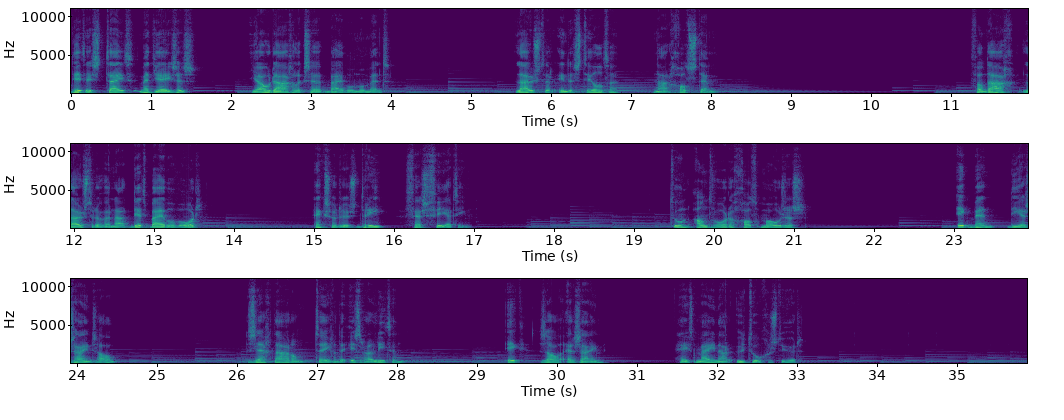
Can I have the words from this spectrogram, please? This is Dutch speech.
Dit is Tijd met Jezus, jouw dagelijkse Bijbelmoment. Luister in de stilte naar Gods stem. Vandaag luisteren we naar dit Bijbelwoord, Exodus 3, vers 14. Toen antwoordde God Mozes: Ik ben die er zijn zal. Zeg daarom tegen de Israëlieten ik zal er zijn, heeft mij naar u toegestuurd.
